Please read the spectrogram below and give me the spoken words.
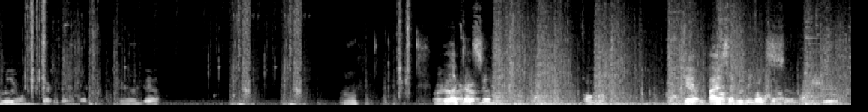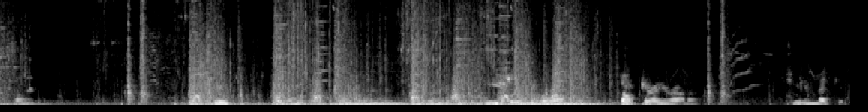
really want to check that like and gas. Oh, Oh, You like I that stuff? Oh yeah. Yeah, I have seven good minis, health down so- sure, so. Hmm. Usually people uh, don't carry around uh, too many medkits.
